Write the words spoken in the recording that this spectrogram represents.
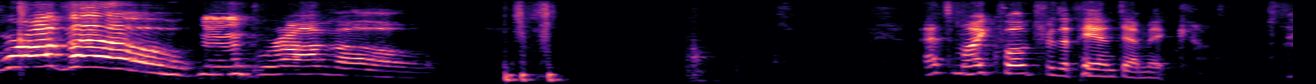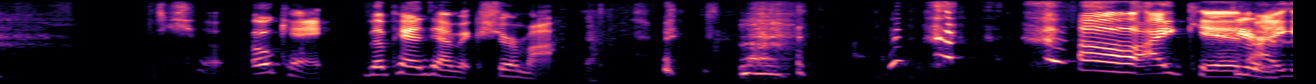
Bravo! Mhm. Bravo. That's my quote for the pandemic. Okay. The pandemic, sure, Ma. Oh, I kid. Cheers. I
